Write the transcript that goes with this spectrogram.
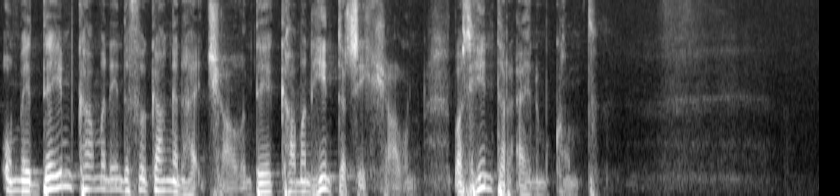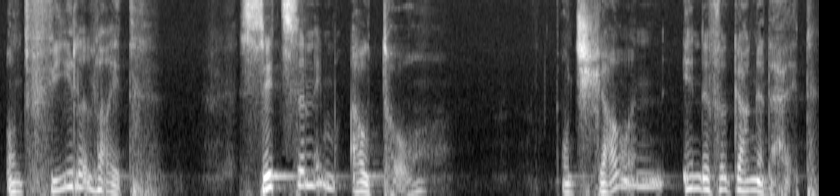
Und mit dem kann man in die Vergangenheit schauen, der kann man hinter sich schauen, was hinter einem kommt. Und viele Leute sitzen im Auto und schauen in die Vergangenheit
